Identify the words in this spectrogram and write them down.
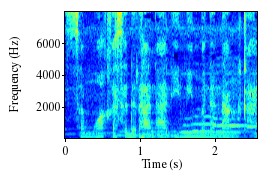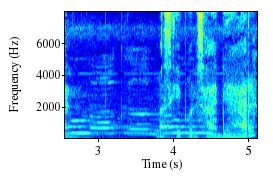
Semua kesederhanaan ini menenangkan. Meskipun sadar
